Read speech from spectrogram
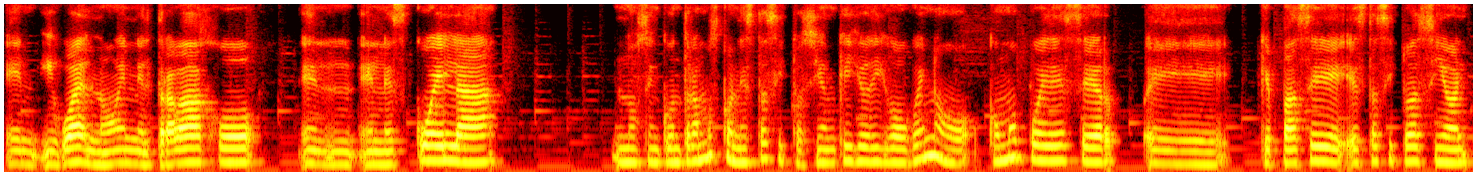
en, igual, ¿no? En el trabajo, en, en la escuela, nos encontramos con esta situación que yo digo, bueno, ¿cómo puede ser eh, que pase esta situación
